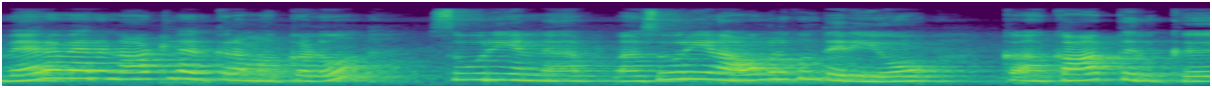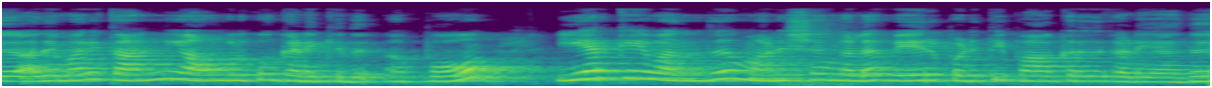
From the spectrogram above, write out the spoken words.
வேறு வேறு நாட்டில் இருக்கிற மக்களும் சூரியனை சூரியன் அவங்களுக்கும் தெரியும் கா காற்று இருக்குது அதே மாதிரி தண்ணி அவங்களுக்கும் கிடைக்குது. அப்போது இயற்கை வந்து மனுஷங்களை வேறுபடுத்தி பார்க்குறது கிடையாது.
